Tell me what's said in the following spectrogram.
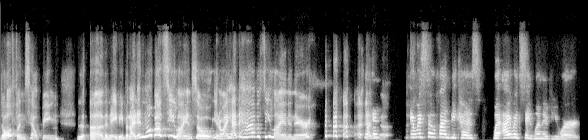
dolphins helping the, uh, the navy but i didn't know about sea lions so you know i had to have a sea lion in there. And, uh, it was so fun because what i would say one of your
